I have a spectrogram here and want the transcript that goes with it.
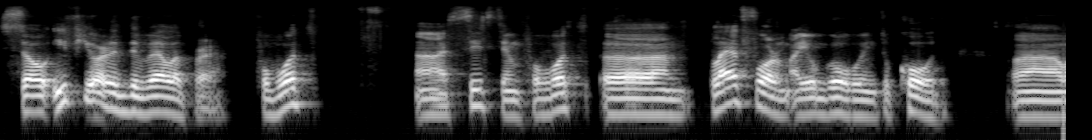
So if you're a developer, for what uh, system, for what um, platform are you going to code? Uh,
